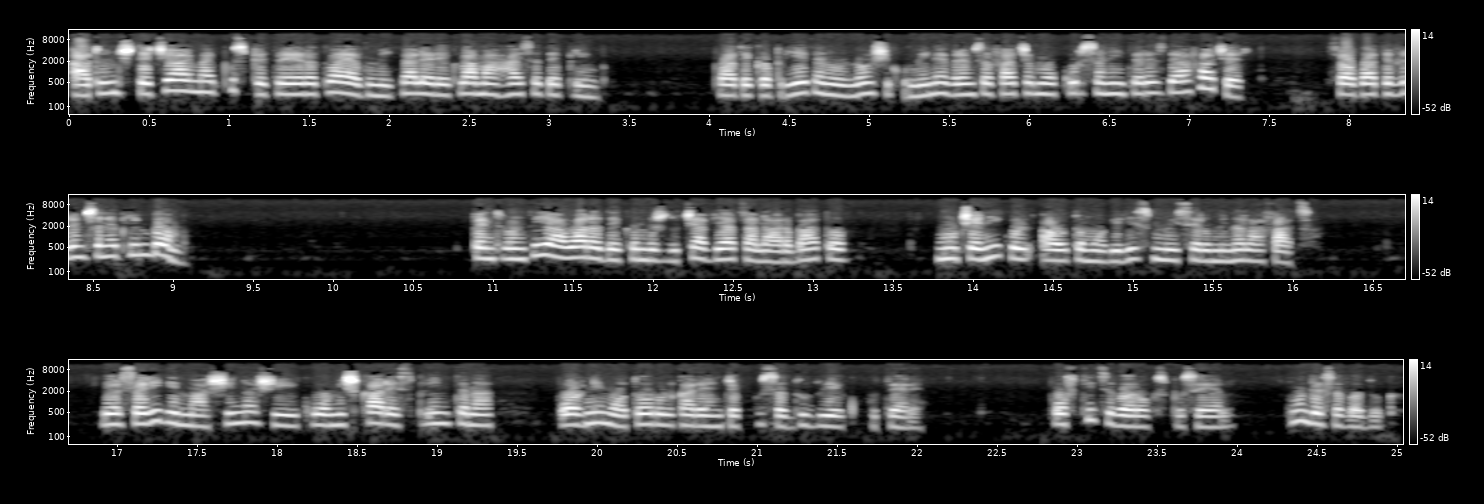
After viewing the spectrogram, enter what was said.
Atunci de ce ai mai pus pe trăierătoarea dumitale reclama Hai să te plimb? Poate că prietenul meu și cu mine vrem să facem o cursă în interes de afaceri. Sau poate vrem să ne plimbăm. Pentru întâia oară de când își ducea viața la Arbatov, mucenicul automobilismului se lumină la față. El sări din mașină și, cu o mișcare sprintenă, porni motorul care începu să duduie cu putere. Poftiți-vă, rog, spuse el. Unde să vă duc?"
